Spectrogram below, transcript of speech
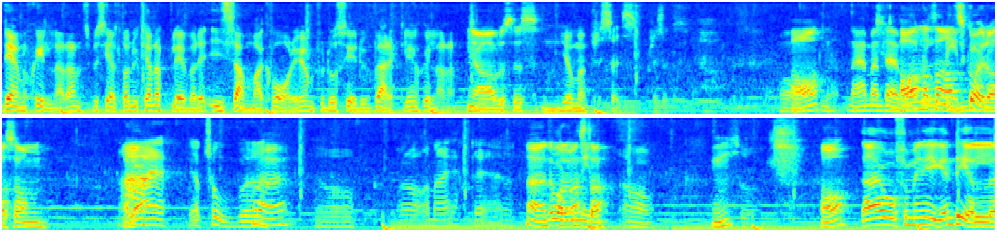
den skillnaden. Speciellt om du kan uppleva det i samma akvarium. För då ser du verkligen skillnaden. Ja, precis. Jo men precis, precis. Och- Ja. Nej men det var Ja, något annat min... skoj då som... eller? Nej, jag tror... eh, Nej, Ja, ja, nej. Det, nej, det var det väl mesta. Min, ja, Mm. så. Ja, nej, och för min egen del, eh,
